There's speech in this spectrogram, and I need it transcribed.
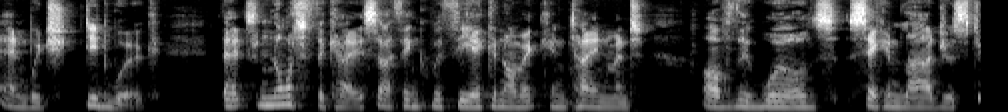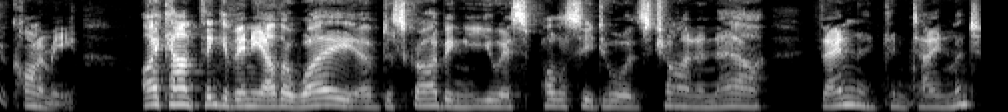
and which did work. That's not the case, I think, with the economic containment of the world's second largest economy. I can't think of any other way of describing US policy towards China now than containment,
